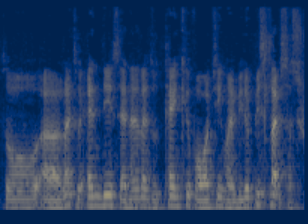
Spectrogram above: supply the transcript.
so uh, I'd like to end this and I'd like to thank you for watching my video. Please like subscribe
